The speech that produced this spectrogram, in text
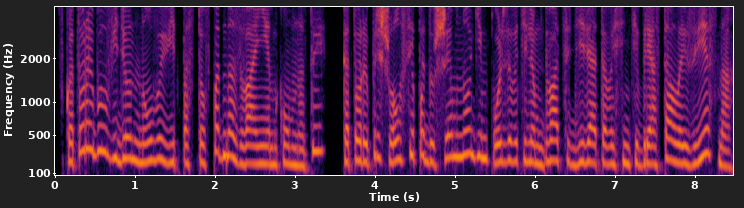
в которой был введен новый вид постов под названием «Комнаты», который пришелся по душе многим пользователям 29 сентября стало известно,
